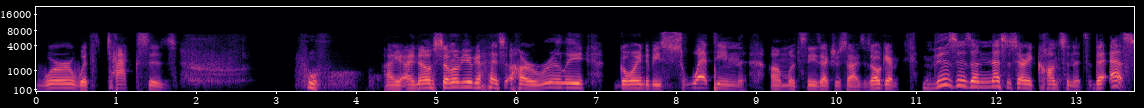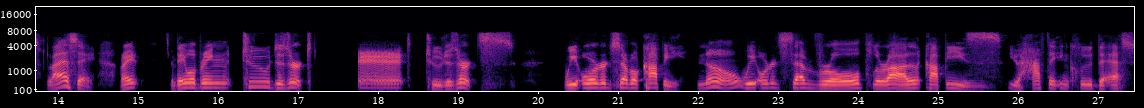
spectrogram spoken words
were with taxes. Whew. I, I know some of you guys are really going to be sweating um, with these exercises. Okay, this is a necessary consonant. The S, la S, right? They will bring two dessert, two desserts. We ordered several copy. No, we ordered several plural copies. You have to include the S.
